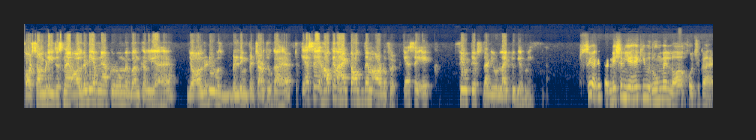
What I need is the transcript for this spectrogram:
फॉर समबडी जिसने ऑलरेडी अपने आप को रूम में बंद कर लिया है जो ऑलरेडी उस बिल्डिंग पे चढ़ चुका है तो कैसे how can I talk them out of it कैसे एक few tips that you would like to give me see अगर कंडीशन ये है कि वो रूम में लॉक हो चुका है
